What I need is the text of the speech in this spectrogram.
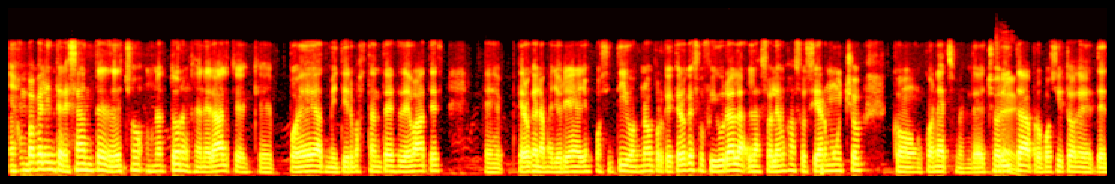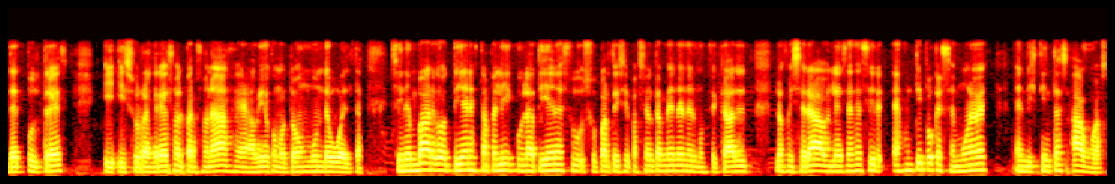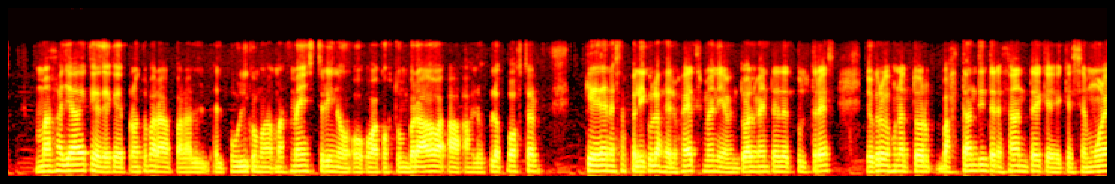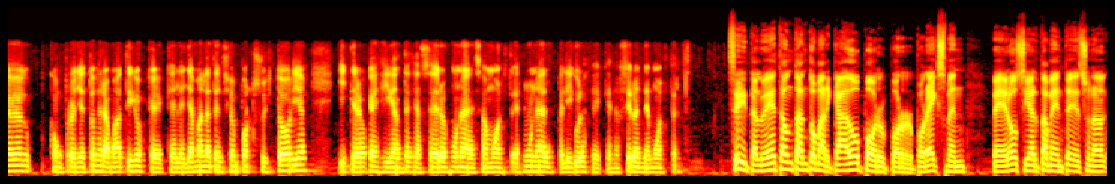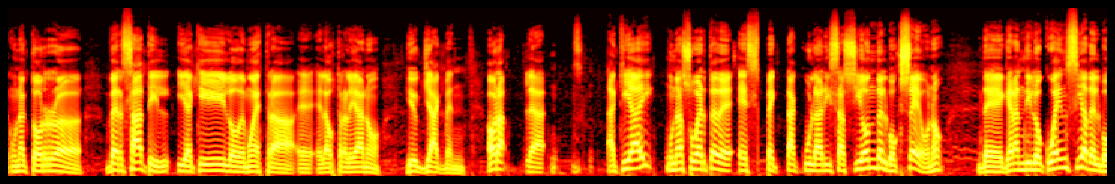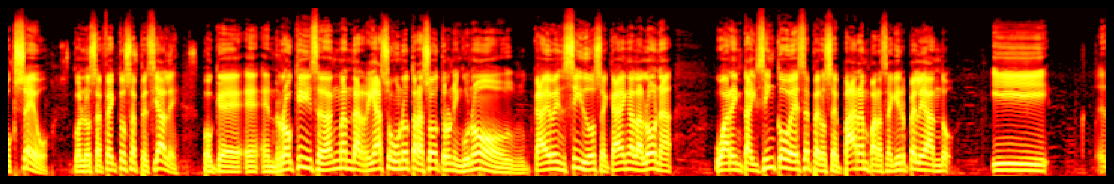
Es un papel interesante, de hecho, un actor en general que, que puede admitir bastantes debates. Eh, creo que la mayoría de ellos positivos, ¿no? Porque creo que su figura la, solemos asociar mucho con, con X-Men. De hecho, ahorita, a propósito de, de Deadpool 3, y, su regreso al personaje, ha habido como todo un boom de vuelta. Sin embargo, tiene esta película, tiene su, participación también en el musical Los Miserables, es decir, es un tipo que se mueve en distintas aguas, más allá de que de, que pronto para, para el, público más, mainstream o, acostumbrado a, los blockbusters, queden esas películas de los X-Men y eventualmente Deadpool 3. Yo creo que es un actor bastante interesante que, que se mueve con proyectos dramáticos que, que, le llaman la atención por su historia y creo que Gigantes de Acero es una de esas muestras, es una de las películas que, que nos sirven de muestra. Sí, tal vez está un tanto marcado por, por, por X-Men, pero ciertamente es un actor uh, versátil y aquí lo demuestra eh, el australiano Hugh Jackman. Ahora, aquí hay una suerte de espectacularización del boxeo, ¿no? De grandilocuencia del boxeo con los efectos especiales, porque eh, en Rocky se dan mandarriazos uno tras otro, ninguno cae vencido, se caen a la lona 45 veces, pero se paran para seguir peleando y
